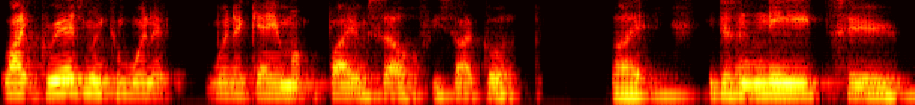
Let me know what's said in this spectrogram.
like Griezmann can win it win a game by himself. He's that good. Like he doesn't need to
